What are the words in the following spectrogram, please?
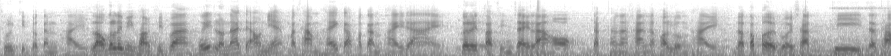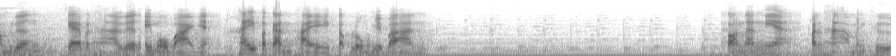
ธุรกิจประกันภัย เราก็เลยมีความคิดว่าเฮ้ยเราน่าจะเอาเนี้ยมาทำให้กับประกันภัยได้ ก็เลยตัดสินใจลาออกจากธนาคารนครหลวงไทย แล้วก็เปิดบริษัทที่จะทำเรื่องแก้ปัญหาเรื่องไอ้โมบายเนี้ยให้ประกันภัยกับโรงพยาบาล ตอนนั้นเนี่ยปัญหามันคือ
